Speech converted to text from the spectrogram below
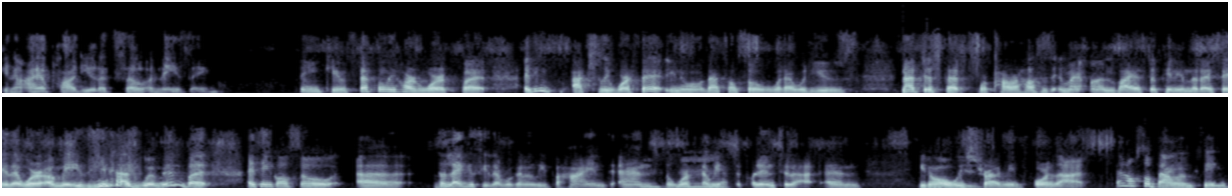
you know, I applaud you. That's so amazing. Thank you. It's definitely hard work, but I think actually worth it. You know, that's also what I would use. Not just that we're powerhouses in my unbiased opinion that I say that we're amazing as women, but I think also uh, the legacy that we're going to leave behind and mm-hmm. the work that we mm-hmm. have to put into that and you know mm-hmm. always striving for that and also balancing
